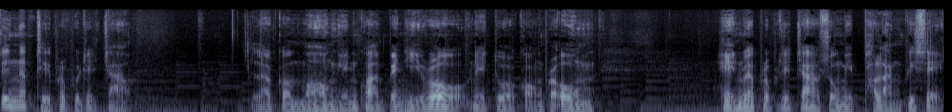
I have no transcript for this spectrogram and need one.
ซึ่งนับถือพระพุทธเจ้า แล้วก็มองเห็นความเป็นฮีโร่ในตัวของพระองค์ เห็นว่าพระพุทธเจ้าทรงมีพลังพิเศษ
